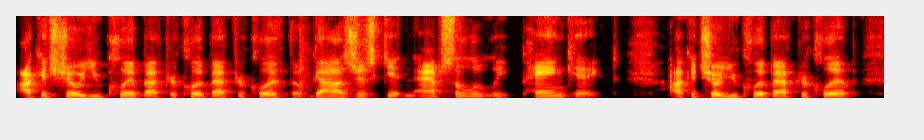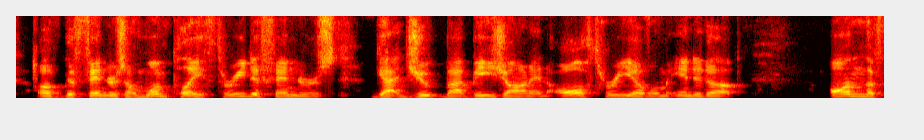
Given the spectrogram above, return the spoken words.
I could show you clip after clip after clip of guys just getting absolutely pancaked. I could show you clip after clip of defenders. On one play, three defenders got juked by Bijan, and all three of them ended up on the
